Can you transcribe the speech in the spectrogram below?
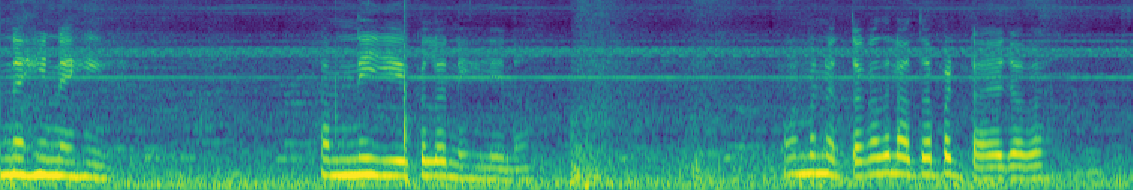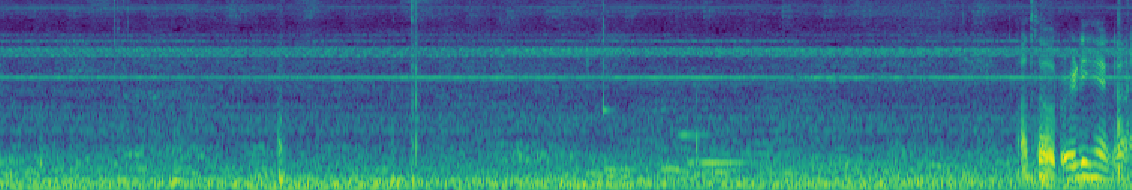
नहीं नहीं। हमने ये कलर नहीं लेना। और मैंने इतना का लगता बड़ा है ज़्यादा। आ तो ऑलरेडी हैगा।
